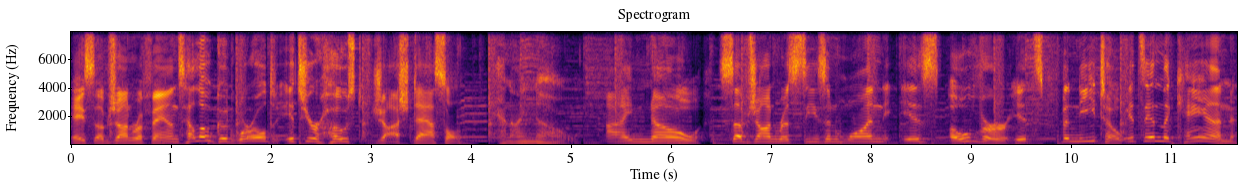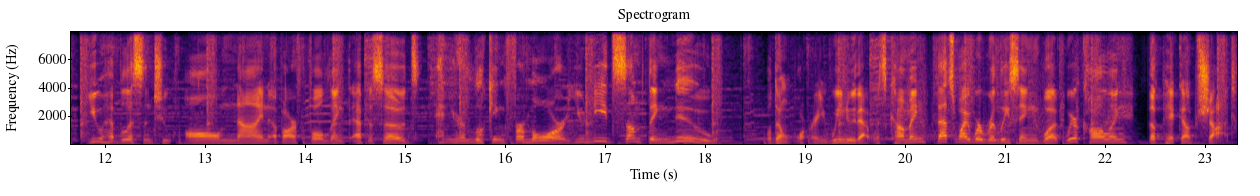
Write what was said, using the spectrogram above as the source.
Hey, subgenre fans. Hello, good world. It's your host, Josh Dasal. And I know, I know, subgenre season one is over. It's finito. It's in the can. You have listened to all nine of our full length episodes, and you're looking for more. You need something new. Well, don't worry, we knew that was coming. That's why we're releasing what we're calling the pickup shot.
